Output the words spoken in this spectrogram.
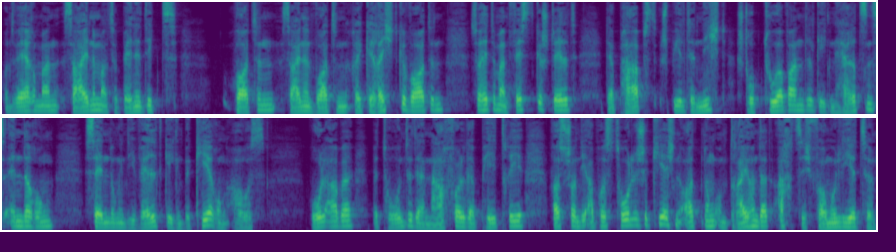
und wäre man seinem, also Benedikts, Worten, seinen Worten gerecht geworden, so hätte man festgestellt, der Papst spielte nicht Strukturwandel gegen Herzensänderung, Sendung in die Welt gegen Bekehrung aus, Wohl aber betonte der Nachfolger Petri, was schon die apostolische Kirchenordnung um 380 formulierte.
